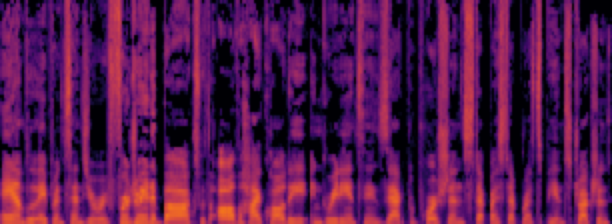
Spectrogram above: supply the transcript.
and Blue Apron sends you a refrigerated box with all the high quality ingredients in exact proportions, step by step recipe instructions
